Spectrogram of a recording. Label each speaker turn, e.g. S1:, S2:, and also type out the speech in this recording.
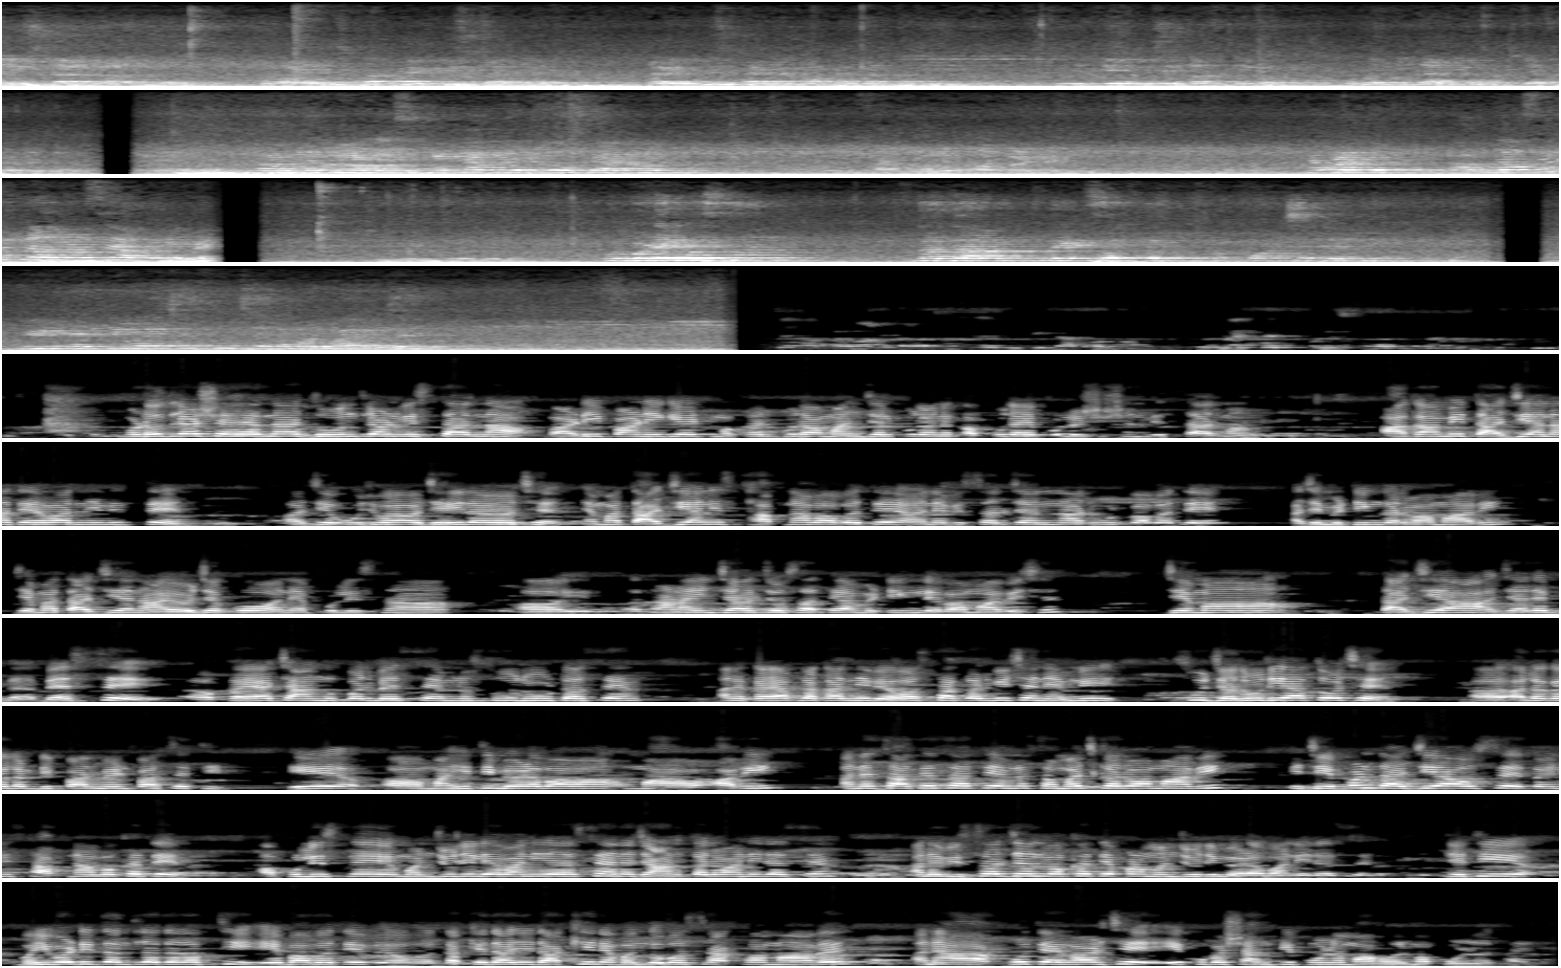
S1: વિસ્તારમાં એકવીસ તારીખે છે હવે એકવીસ તારીખે આપણે ગણપતિ જેવું છે દસ દિવસ ખૂબ જ વિદ્યાર્થીઓ શક્ય સાથે છે
S2: નોર્મલ ભીડ હશે કેટલા લોકો હશે અરાઉન્ડ ના પણ આ તો આવતા હશે ને દર વર્ષે આપણી પે- वो बड़े मस्तान દાદા ફ્રેન્ડ સર્કલ કોણ છે ત્યાંથી ભીડ રહેતી હોય છે શું છે તમારું આયોજન
S3: વડોદરા શહેરના ઝોન ત્રણ વિસ્તારના વાડી પાણીગેટ મકરપુરા માંજલપુરા અને કપુરાઈ પોલીસ સ્ટેશન વિસ્તારમાં આગામી તાજિયાના તહેવાર નિમિત્તે જે ઉજવવા જઈ રહ્યો છે. એમાં તાજિયાની સ્થાપના બાબતે અને વિસર્જનના રૂટ બાબતે આજે મિટિંગ કરવામાં આવી. જેમાં તાજિયાના આયોજકો અને પોલીસના થાણા ઇન્ચાર્જો સાથે આ મિટિંગ લેવામાં આવી છે. જેમાં તાજિયા જ્યારે બેસશે કયા ચાંદ ઉપર બેસશે, એમનો શું રૂટ હશે અને કયા પ્રકારની વ્યવસ્થા કરવી છે ને એમની શું જરૂરિયાતો છે અલગ અલગ ડિપાર્ટમેન્ટ પાસેથી એ માહિતી મેળવવામાં આવી અને સાથે સાથે એમને સમજ કરવામાં આવી કે જે પણ તાજિયા આવશે તો એની સ્થાપના વખતે પોલીસને મંજૂરી લેવાની રહેશે અને જાણ કરવાની રહેશે અને વિસર્જન વખતે પણ મંજૂરી મેળવવાની રહેશે. જેથી વહીવટી તંત્ર તરફથી એ બાબતે તકેદારી રાખીને બંદોબસ્ત રાખવામાં આવે અને આ આખો તહેવાર છે એ ખૂબ જ શાંતિપૂર્ણ માહોલમાં પૂર્ણ થાય.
